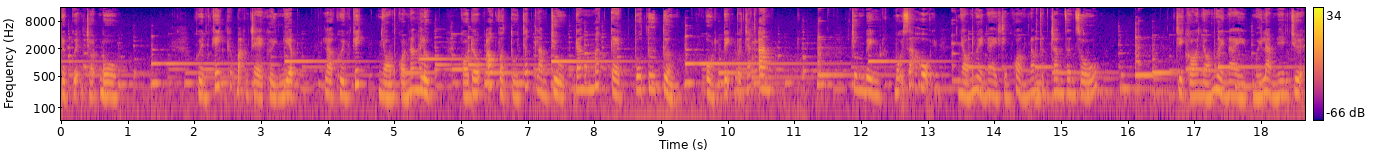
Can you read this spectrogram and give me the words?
được quyện chọn bồ. Khuyến khích các bạn trẻ khởi nghiệp là khuyến khích nhóm có năng lực, có đầu óc và tố chất làm chủ đang mắc kẹt vô tư tưởng, ổn định và chắc ăn Trung bình, mỗi xã hội, nhóm người này chiếm khoảng 5% dân số. Chỉ có nhóm người này mới làm nên chuyện.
